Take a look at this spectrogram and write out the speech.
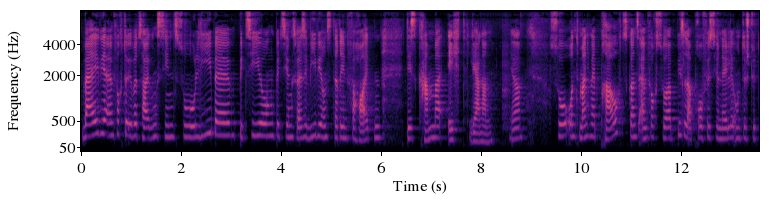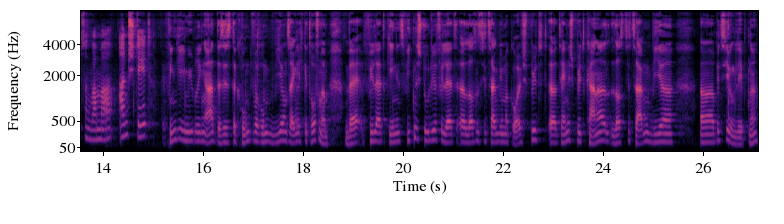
weil wir einfach der Überzeugung sind, so Liebe, Beziehung, beziehungsweise wie wir uns darin verhalten, das kann man echt lernen. Ja. So, und manchmal braucht es ganz einfach so ein bisschen eine professionelle Unterstützung, wenn man ansteht. Finde ich im Übrigen auch, das ist der Grund, warum wir uns eigentlich getroffen haben. Weil viele Leute gehen ins Fitnessstudio, vielleicht äh, lassen sich sagen, wie man Golf spielt, äh, Tennis spielt, keiner lasst sich sagen, wie er äh, Beziehung lebt. Ne?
